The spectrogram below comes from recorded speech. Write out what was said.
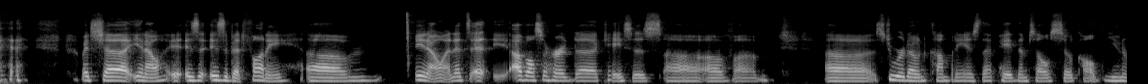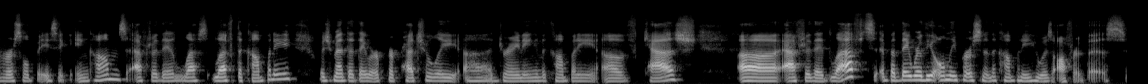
which uh, you know is, is a bit funny. Um, you know and it's it, i've also heard uh, cases uh, of um, uh, steward-owned companies that paid themselves so-called universal basic incomes after they left left the company, which meant that they were perpetually uh, draining the company of cash uh, after they'd left. But they were the only person in the company who was offered this,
